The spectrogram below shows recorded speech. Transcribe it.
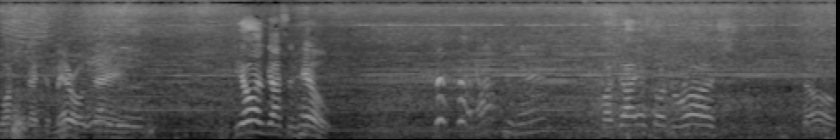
Watching that Camaro thing. You always got some help. got you, man. My guy SR Garage. Dog.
